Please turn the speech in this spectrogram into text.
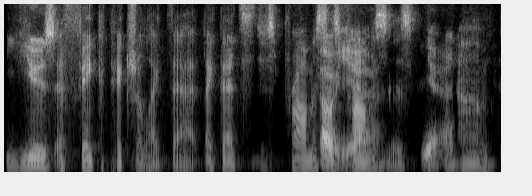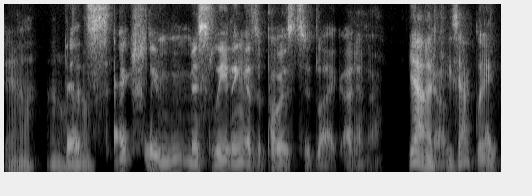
use a fake picture like that. Like that's just promises, oh, yeah. promises. Yeah. Um. Yeah. I don't that's know. actually misleading as opposed to like I don't know. Yeah. You know, exactly. Like,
